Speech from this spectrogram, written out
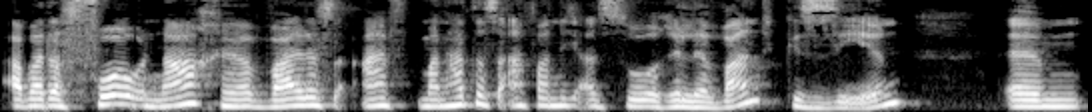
Aber das Vor- und Nachher, weil das einfach, man hat das einfach nicht als so relevant gesehen, ähm,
